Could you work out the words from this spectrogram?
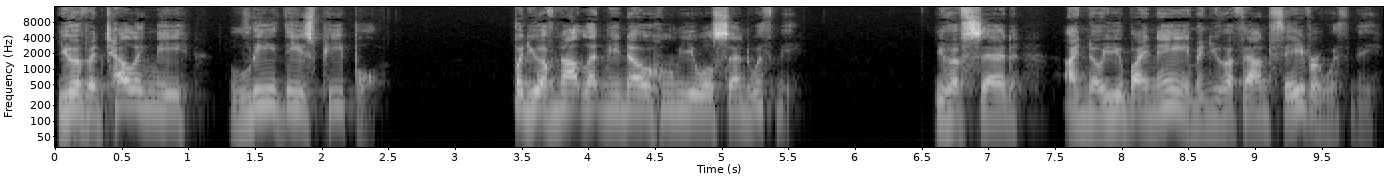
You have been telling me, lead these people, but you have not let me know whom you will send with me. You have said, I know you by name, and you have found favor with me.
